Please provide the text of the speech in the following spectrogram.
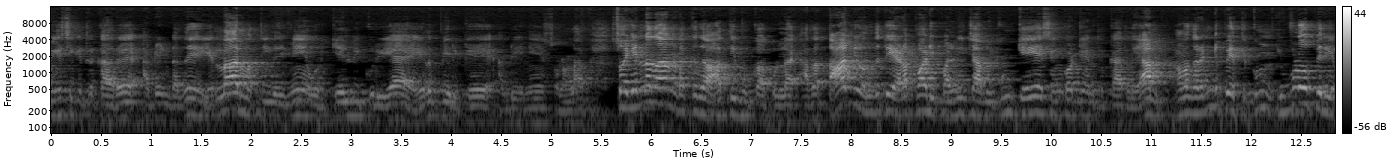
பேசிக்கிட்டு இருக்காரு அப்படின்றது எல்லார் மத்தியிலையுமே ஒரு கேள்விக்குரிய எழுப்பியிருக்கு அப்படின்னே சொல்லலாம். ஸோ என்னதான் நடக்குது அதிமுகக்குள்ள? அதை தாண்டி வந்துட்டு எடப்பாடி பழனிசாமிக்கும் கே ஏ செங்கோட்டையன் இருக்கார் இல்லையா? அவங்க ரெண்டு பேர்த்துக்கும் இவ்வளோ பெரிய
